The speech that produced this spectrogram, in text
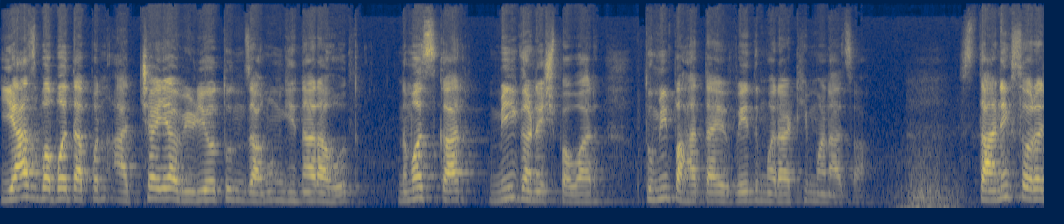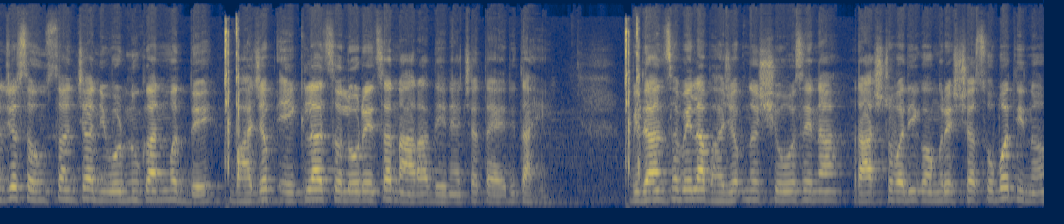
याचबाबत आपण आजच्या या व्हिडिओतून जाणून घेणार आहोत. नमस्कार मी गणेश पवार. तुम्ही पाहताय वेद मराठी मनाचा. स्थानिक स्वराज्य संस्थांच्या निवडणुकांमध्ये भाजप एकला चलोरेचा नारा देण्याच्या तयारीत आहे. विधानसभेला भाजपनं शिवसेना राष्ट्रवादी काँग्रेसच्या सोबतीनं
